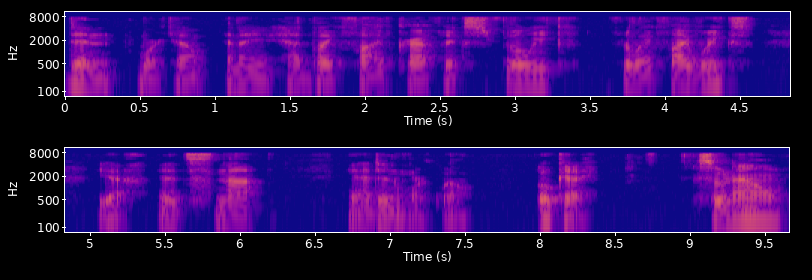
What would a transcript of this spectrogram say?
didn't work out, and I had like five graphics for the week for like five weeks. Yeah, it's not. Yeah, it didn't work well. Okay, so now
